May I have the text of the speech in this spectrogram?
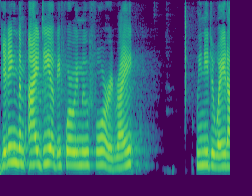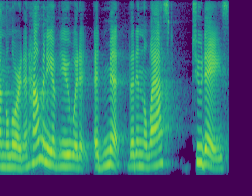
getting the idea before we move forward, right? We need to wait on the Lord. And how many of you would admit that in the last two days,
